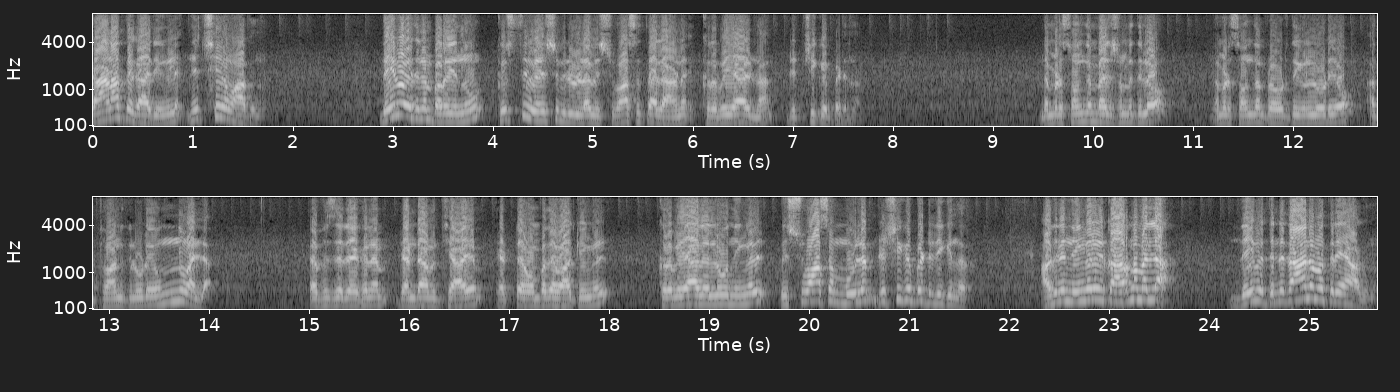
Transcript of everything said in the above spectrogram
കാണാത്ത കാര്യങ്ങൾ നിശ്ചയമാകുന്നു ദൈവവചനം പറയുന്നു ക്രിസ്തു യേശുവിലുള്ള വിശ്വാസത്താലാണ് കൃപയാൽ നാം രക്ഷിക്കപ്പെടുന്നത്. നമ്മുടെ സ്വന്തം പരിശ്രമത്തിലോ നമ്മുടെ സ്വന്തം പ്രവൃത്തികളിലൂടെയോ അധ്വാനത്തിലൂടെയോ ഒന്നുമല്ല. എഫ് എസ് ലേഖനം രണ്ടാം അധ്യായം എട്ട് ഒമ്പത് വാക്യങ്ങൾ കൃപയാലല്ലോ നിങ്ങൾ വിശ്വാസം മൂലം രക്ഷിക്കപ്പെട്ടിരിക്കുന്നത്. അതിന് നിങ്ങൾ കാരണമല്ല ദൈവത്തിന്റെ ദാനമത്രയാകുന്നു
